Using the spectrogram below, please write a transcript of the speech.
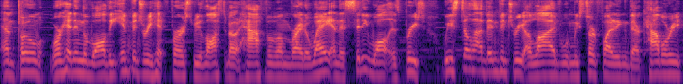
and boom we're hitting the wall. The infantry hit first. We lost about half of them right away and the city wall is breached. We still have infantry alive when we start fighting their cavalry.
